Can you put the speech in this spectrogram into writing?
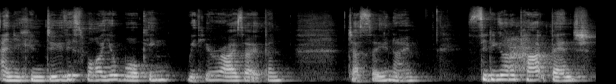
and you can do this while you're walking with your eyes open, just so you know sitting on a park bench,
